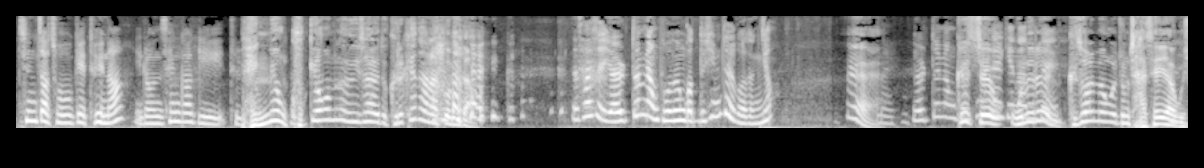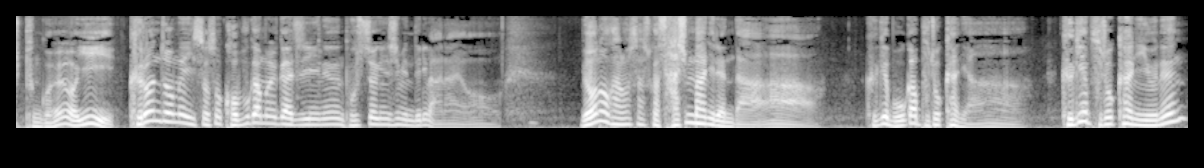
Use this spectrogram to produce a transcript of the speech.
진짜 저게 되나? 이런 생각이 들죠. 100명 국경 없는 의사에도 그렇게는 안할 겁니다. 근데 사실 12명 보는 것도 힘들거든요. 예. 12명도 그래서 제가 힘들긴 한데. 오늘은 그 설명을 좀 자세히 하고 싶은 거예요. 이 그런 점에 있어서 거부감을 가지는 보수적인 시민들이 많아요. 면허 간호사 수가 40만이란다. 그게 뭐가 부족하냐. 그게 부족한 이유는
